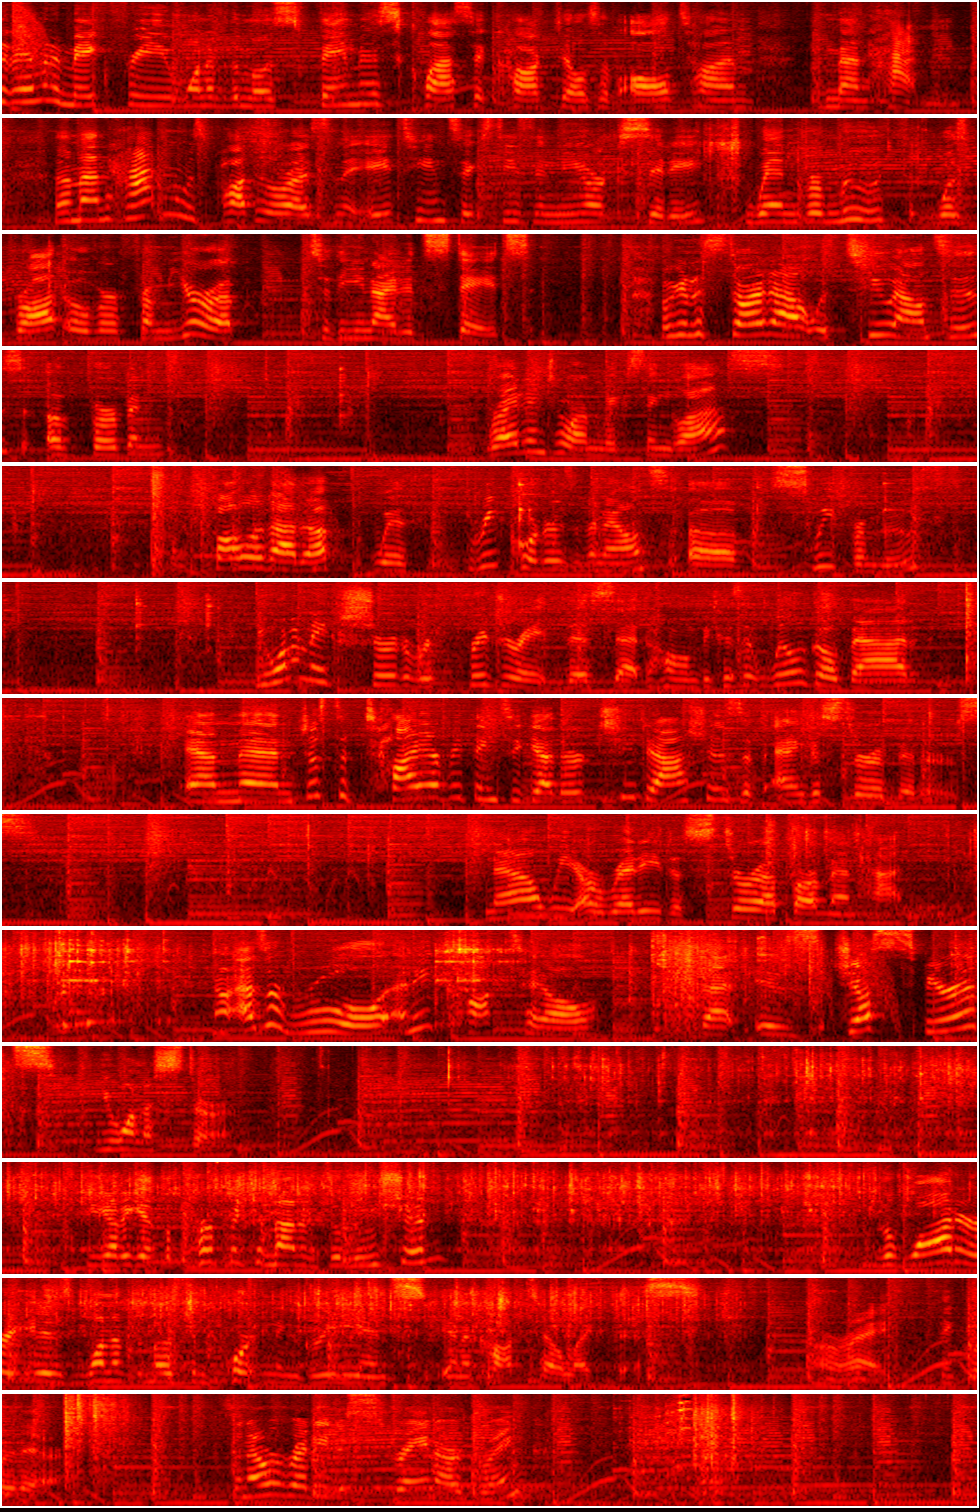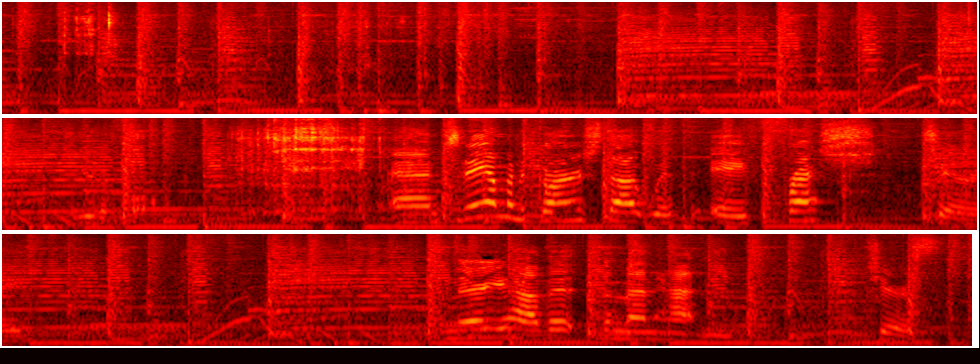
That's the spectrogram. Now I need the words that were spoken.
Today I'm going to make for you one of the most famous classic cocktails of all time, the Manhattan. The Manhattan was popularized in the 1860s in New York City when vermouth was brought over from Europe to the United States. We're going to start out with two ounces of bourbon right into our mixing glass. Follow that up with three quarters of an ounce of sweet vermouth. You want to make sure to refrigerate this at home because it will go bad and then just to tie everything together, two dashes of Angostura bitters. Now we are ready to stir up our Manhattan. Now as a rule, any cocktail that is just spirits, you want to stir. You got to get the perfect amount of dilution. The water is one of the most important ingredients in a cocktail like this. All right, I think we're there. So now we're ready to strain our drink. Beautiful. And today I'm going to garnish that with a fresh cherry. And there you have it, the Manhattan. Cheers.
